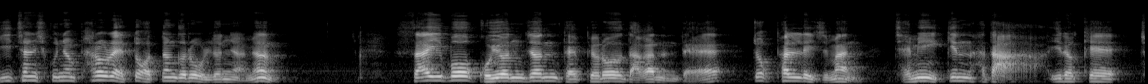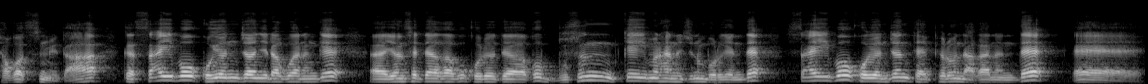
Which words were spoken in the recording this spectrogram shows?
2019년 8월에 또 어떤 글을 올렸냐면, 사이버 고연전 대표로 나갔는데 쪽팔리지만 재미있긴 하다. 이렇게 적었습니다. 그러니까 사이버 고연전이라고 하는 게 연세대학하고 고려대하고 무슨 게임을 하는지는 모르겠는데 사이버 고연전 대표로 나가는데 에,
